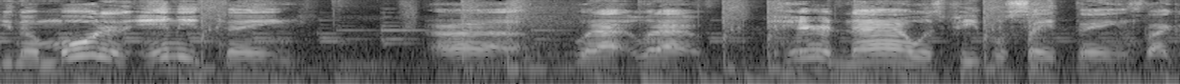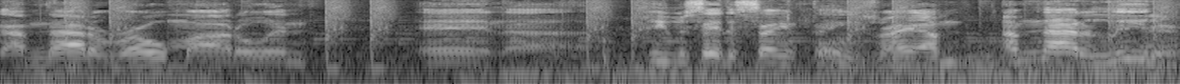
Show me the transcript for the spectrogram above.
you know, more than anything, uh, what I what I hear now is people say things like I'm not a role model, and and uh, people say the same things, right? I'm I'm not a leader,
